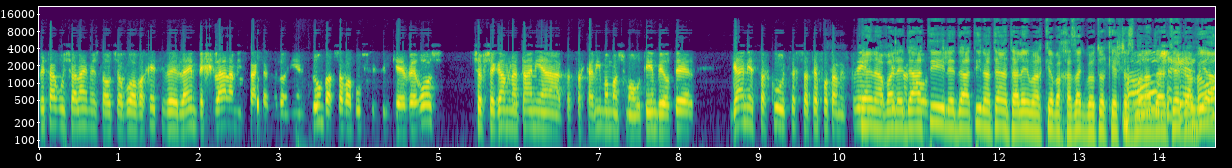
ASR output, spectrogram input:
בית"ר ירושלים יש לה עוד שבוע וחצי, ולהם בכלל המשחק הזה לא עניין כלום, ועכשיו אבוקסיס עם כאבי ראש. אני חושב שגם נתניה, את השחקנים המשמעותיים ביותר, גם אם ישחקו, צריך לשתף אותם 20. כן, אבל 30 דקות. לדעתי, לדעתי נתניה תעלה עם ההרכב החזק ביותר, כי יש לה זמן עד ההרכב גביע.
